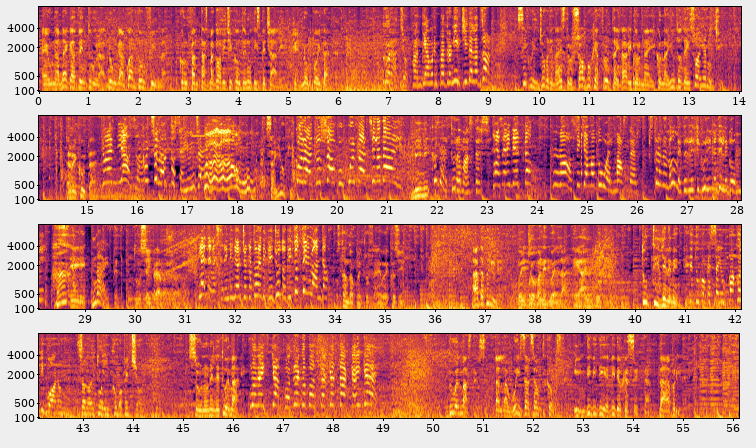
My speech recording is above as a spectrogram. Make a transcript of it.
È una mega avventura lunga quanto un film, con fantasmagorici contenuti speciali che non puoi perdere. Coraggio, andiamo a impadronirci della zona! Segui il giovane maestro Shobu che affronta i vari tornei con l'aiuto dei suoi amici. Rekuta, Grandioso! Cucciolotto, sei un genio! Sayuki, Coraggio, Shobu, puoi farcela, dai! Mimi Cos'è Tura Masters? Cosa hai detto? No, si chiama Duel Masters. Strano nome per le figurine delle gomme. e Knight. Tu sei bravo, Show. Lei deve essere il miglior giocatore di Keijudo di tutto il mondo. Stando a quel trofeo è così. Ad aprile, Quel giovane duellante ha il dubbio. Tutti gli elementi Deduco che sei un poco di buono. Sono il tuo incubo peggiore. sono nelle tue mani. Non hai scampo, Dragon Ball che attacca, in che? Duel Masters, dalla Wizards of the Coast, in DVD e videocassetta da aprile.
